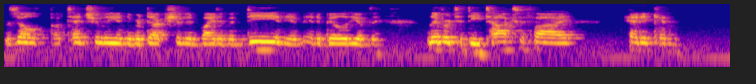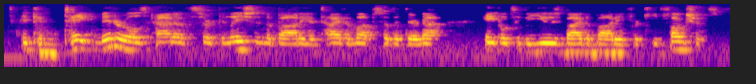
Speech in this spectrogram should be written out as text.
result potentially in the reduction in vitamin D and the inability of the liver to detoxify. And it can it can take minerals out of circulation in the body and tie them up so that they're not able to be used by the body for key functions.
